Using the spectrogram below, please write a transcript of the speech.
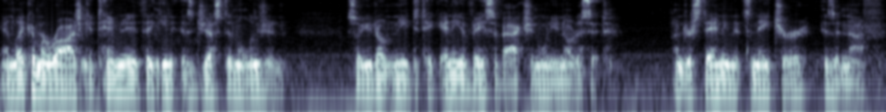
and like a mirage, contaminated thinking is just an illusion so you don't need to take any evasive action when you notice it. Understanding its nature is enough.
